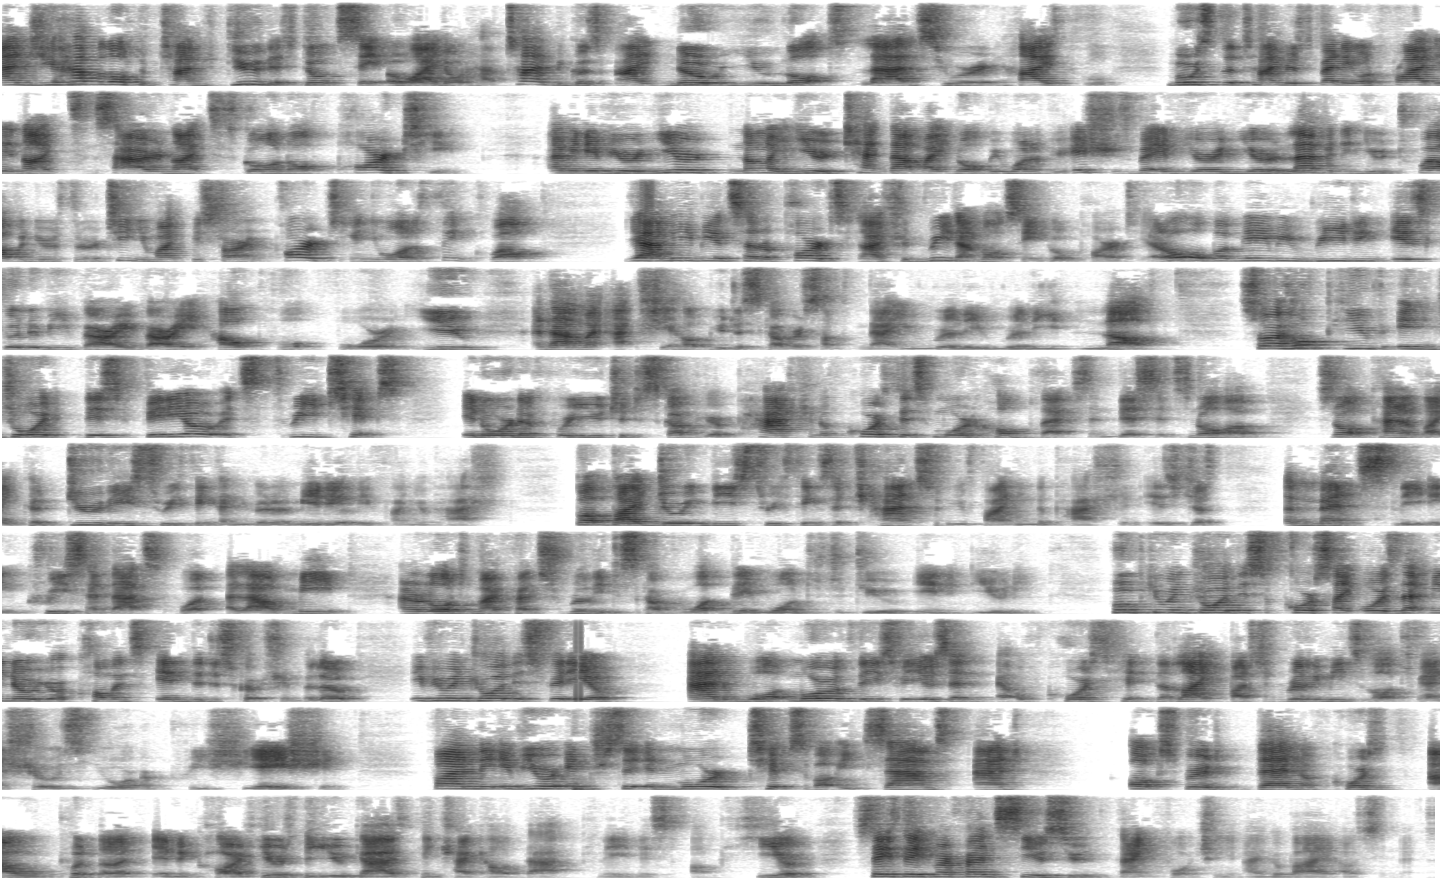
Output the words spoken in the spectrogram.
And you have a lot of time to do this. Don't say, oh, I don't have time, because I know you lots, lads who are in high school. Most of the time you're spending on Friday nights and Saturday nights is going off partying. I mean, if you're in year 9, year 10, that might not be one of your issues, but if you're in year 11 and year 12 and year 13, you might be starting partying and you want to think, well, yeah, maybe instead of partying, I should read. I'm not saying don't party at all, but maybe reading is going to be very, very helpful for you, and that might actually help you discover something that you really, really love. So I hope you've enjoyed this video. It's three tips in order for you to discover your passion. Of course, it's more complex than this. It's not a, it's not kind of like a, do these three things and you're going to immediately find your passion. But by doing these three things, the chance of you finding the passion is just immensely increased, and that's what allowed me and a lot of my friends to really discover what they wanted to do in uni. Hope you enjoyed this. Of course, like always, let me know your comments in the description below. If you enjoyed this video and want more of these videos, then of course hit the like button. It really means a lot to me and shows your appreciation. Finally, if you're interested in more tips about exams and Oxford, then of course I will put it in the card here so you guys can check out that playlist up here. Stay safe, my friends. See you soon. Thanks for watching and goodbye. I'll see you next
